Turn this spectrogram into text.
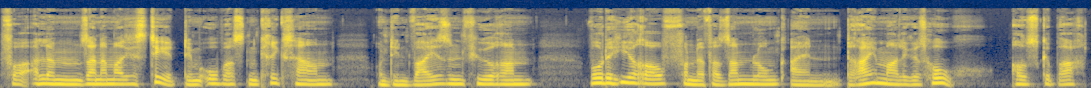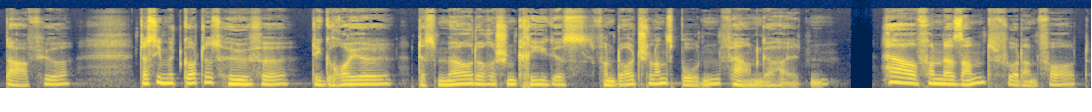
vor allem seiner Majestät, dem obersten Kriegsherrn und den weisen Führern, wurde hierauf von der Versammlung ein dreimaliges Hoch ausgebracht dafür, dass sie mit Gottes Hilfe die Gräuel des mörderischen Krieges von Deutschlands Boden ferngehalten. Herr von der Sand fuhr dann fort.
